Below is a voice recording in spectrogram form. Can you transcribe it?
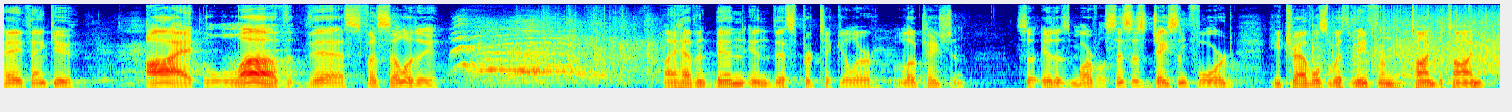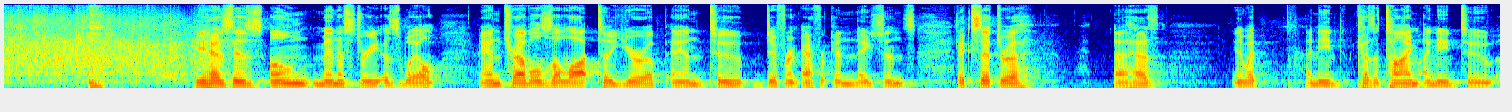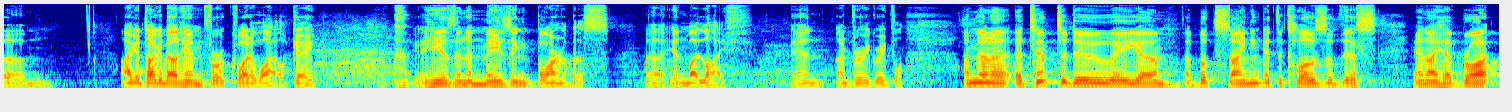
Hey, thank you. I love this facility. I haven't been in this particular location, so it is marvelous. This is Jason Ford. He travels with me from time to time. he has his own ministry as well and travels a lot to Europe and to different African nations, etc. Uh, has anyway, I need because of time, I need to. Um, I could talk about him for quite a while. Okay, he is an amazing Barnabas uh, in my life, and I'm very grateful. I'm going to attempt to do a, um, a book signing at the close of this, and I have brought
